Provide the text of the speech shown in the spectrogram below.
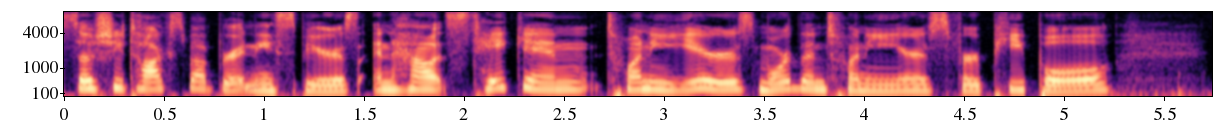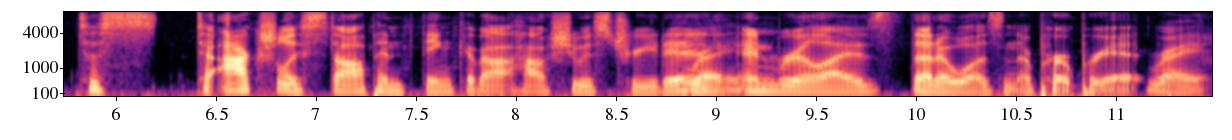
so she talks about Britney Spears and how it's taken 20 years, more than 20 years, for people to to actually stop and think about how she was treated Right. and realize that it wasn't appropriate. Right.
